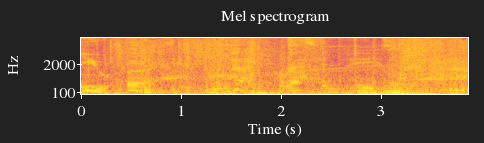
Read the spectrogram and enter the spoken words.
You first. Rest in peace.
